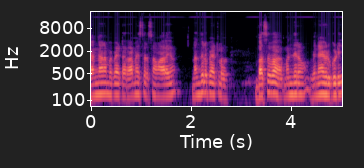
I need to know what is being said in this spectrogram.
గంగానమ్మపేట రామేశ్వర స్వామి ఆలయం నందులపేటలో బసవ మందిరం వినాయకుడి గుడి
